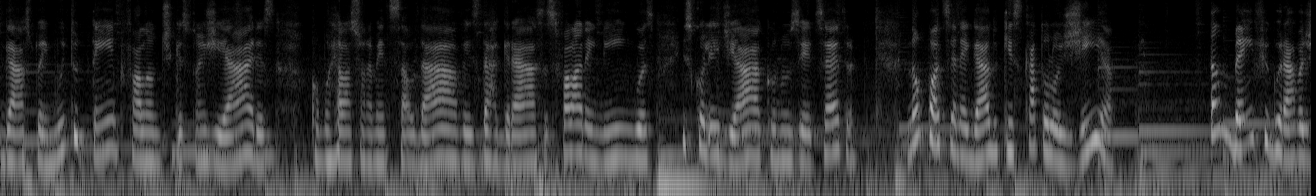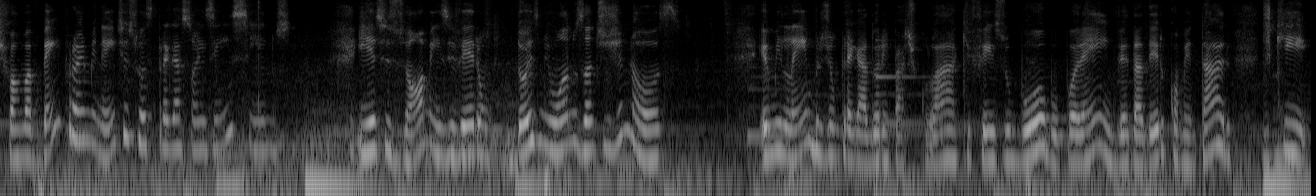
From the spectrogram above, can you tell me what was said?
gasto aí muito tempo falando de questões diárias, como relacionamentos saudáveis, dar graças, falar em línguas, escolher diáconos e etc., não pode ser negado que escatologia também figurava de forma bem proeminente em suas pregações e ensinos. E esses homens viveram dois mil anos antes de nós. Eu me lembro de um pregador em particular que fez o bobo, porém verdadeiro comentário de que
